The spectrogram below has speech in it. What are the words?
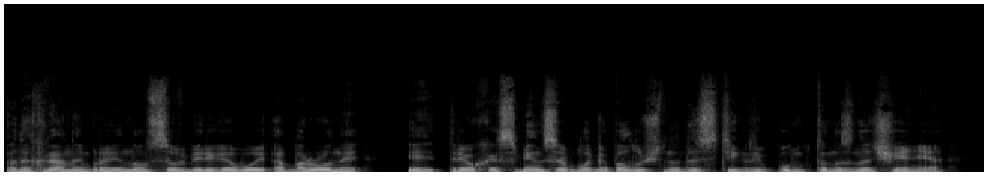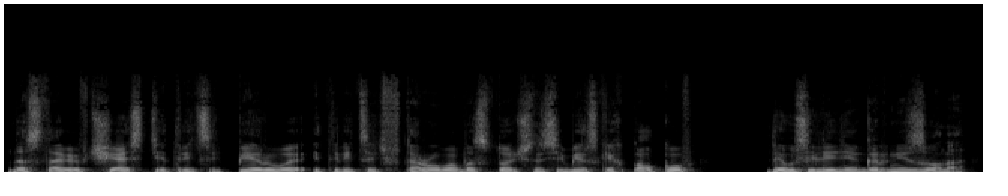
под охраной броненосцев береговой обороны и трех эсминцев благополучно достигли пункта назначения, доставив части 31 и 32 восточно-сибирских полков для усиления гарнизона –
